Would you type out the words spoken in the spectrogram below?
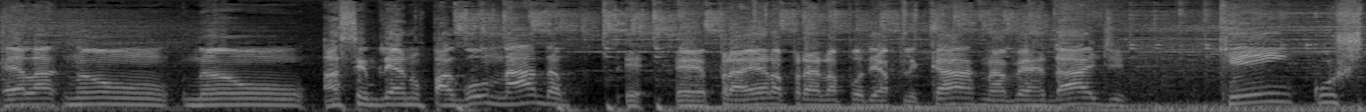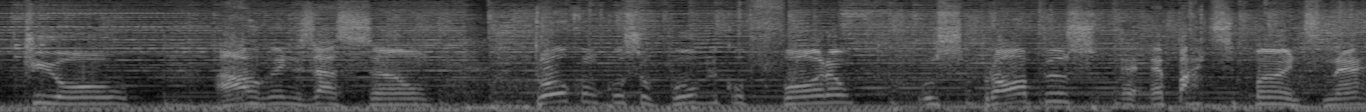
ela não, não, a Assembleia não pagou nada é, é, para ela, para ela poder aplicar. Na verdade, quem custeou a organização do concurso público foram os próprios é, participantes, né?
